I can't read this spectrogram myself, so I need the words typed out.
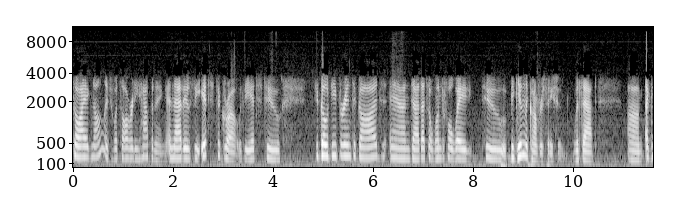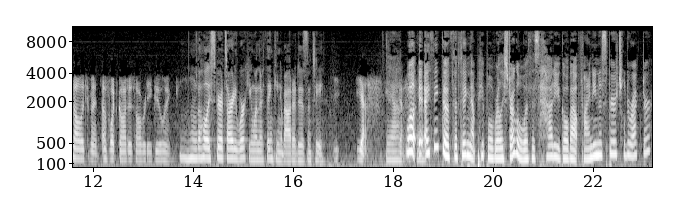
so I acknowledge what's already happening, and that is the itch to grow, the itch to to go deeper into God, and uh, that's a wonderful way to begin the conversation with that um, acknowledgement of what God is already doing. hmm The Holy Spirit's already working when they're thinking about it, isn't he? Yes. Yeah. Yes. Well, I I think the the thing that people really struggle with is how do you go about finding a spiritual director,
